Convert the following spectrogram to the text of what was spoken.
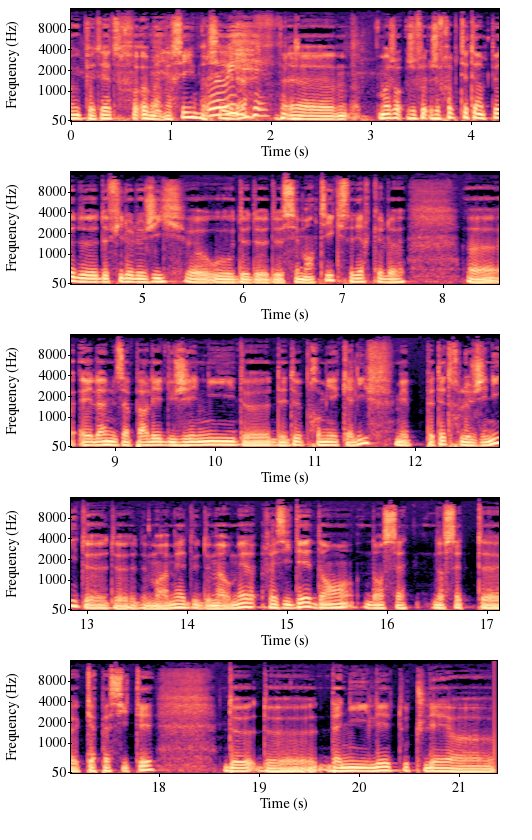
Oui, peut-être. Oh, bah, merci, merci. Oui, Ella. oui. Euh, moi, je, je, je ferai peut-être un peu de, de philologie euh, ou de, de, de sémantique, c'est-à-dire que le euh, Ella nous a parlé du génie de, des deux premiers califes, mais peut-être le génie de, de, de Mohamed ou de Mahomet résidait dans dans cette dans cette euh, capacité de d'annihiler toutes les euh,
